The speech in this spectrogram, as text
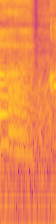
What?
